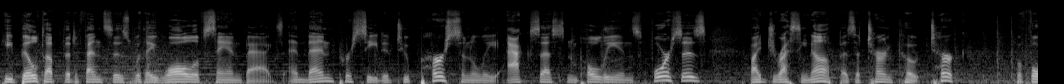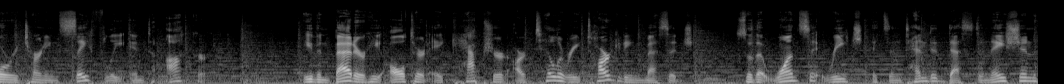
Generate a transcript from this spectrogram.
He built up the defenses with a wall of sandbags and then proceeded to personally access Napoleon's forces by dressing up as a turncoat Turk before returning safely into Acre. Even better, he altered a captured artillery targeting message so that once it reached its intended destination,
